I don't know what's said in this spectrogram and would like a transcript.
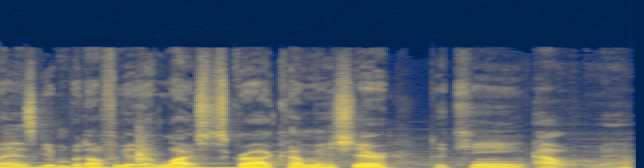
Thanksgiving. But don't forget to like, subscribe, comment, share. The King out, man.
